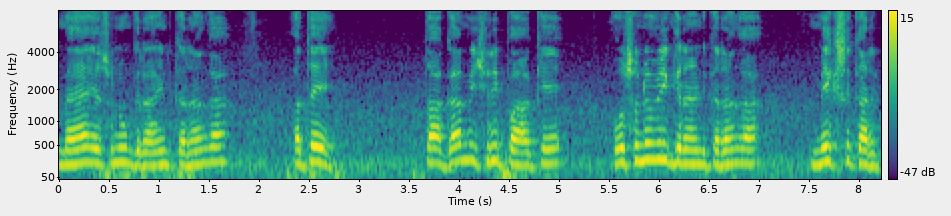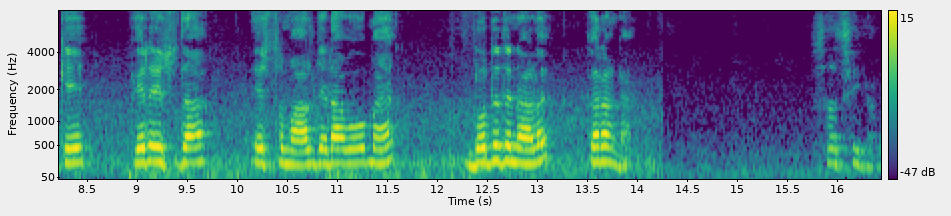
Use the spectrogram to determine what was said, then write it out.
ਮੈਂ ਇਸ ਨੂੰ ਗ੍ਰਾਈਂਡ ਕਰਾਂਗਾ ਅਤੇ ਧਾਗਾ ਮਿਸ਼ਰੀ ਪਾ ਕੇ ਉਸ ਨੂੰ ਵੀ ਗ੍ਰਾਈਂਡ ਕਰਾਂਗਾ। ਮਿਕਸ ਕਰਕੇ ਫਿਰ ਇਸ ਦਾ ਇਸਤੇਮਾਲ ਜਿਹੜਾ ਉਹ ਮੈਂ ਦੁੱਧ ਦੇ ਨਾਲ ਕਰਾਂਗਾ। ਸਤਿ ਸ਼੍ਰੀ ਅਕਾਲ।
